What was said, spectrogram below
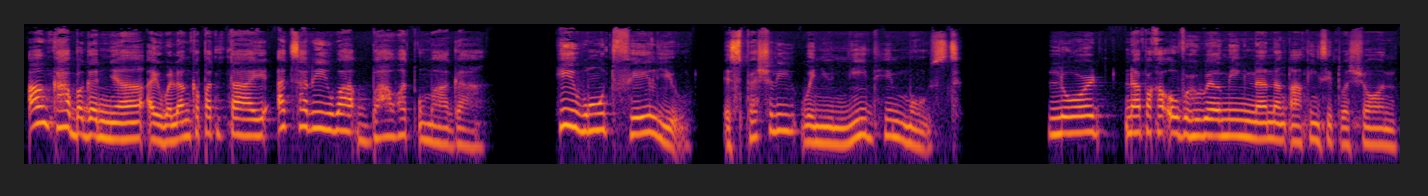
ang kahabagan niya ay walang kapantay at sariwa bawat umaga. He won't fail you, especially when you need Him most. Lord, napaka-overwhelming na ng aking sitwasyon,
